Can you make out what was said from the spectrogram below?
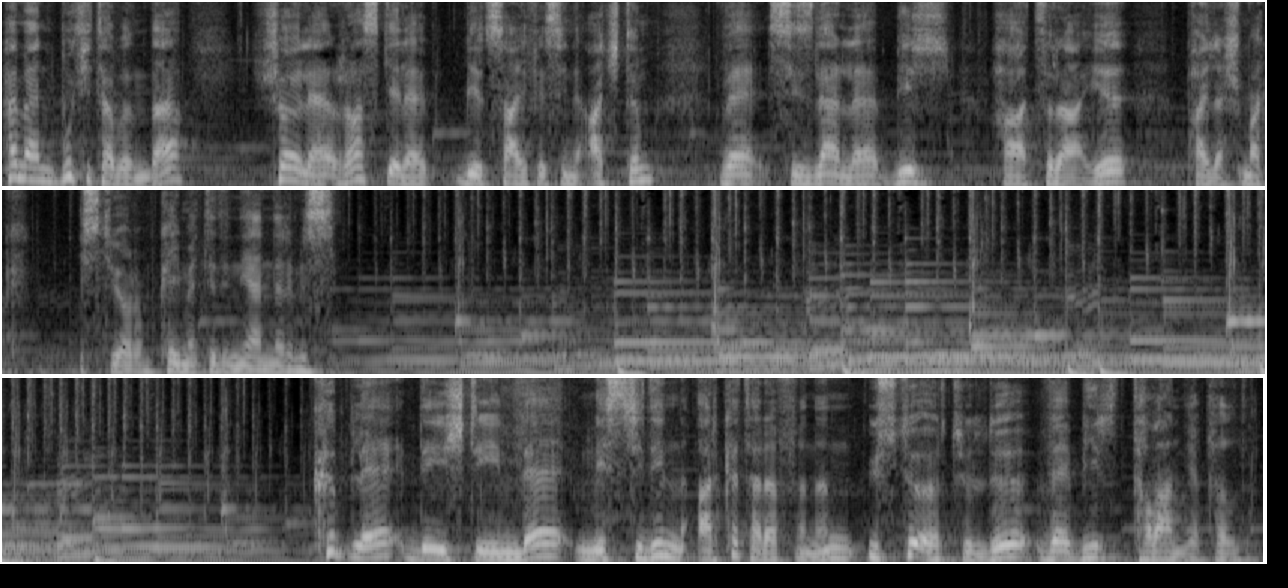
Hemen bu kitabında şöyle rastgele bir sayfasını açtım ve sizlerle bir hatırayı paylaşmak istiyorum kıymetli dinleyenlerimiz. Kıble değiştiğinde mescidin arka tarafının üstü örtüldü ve bir tavan yapıldı.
